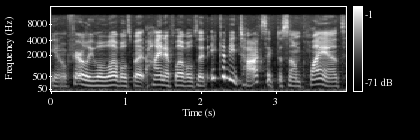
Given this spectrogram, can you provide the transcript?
you know fairly low levels, but high enough levels that it can be toxic to some plants,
